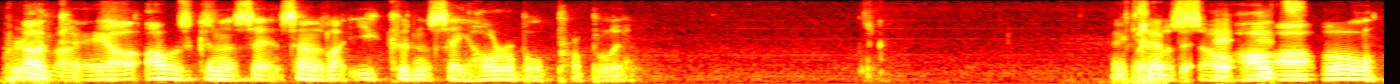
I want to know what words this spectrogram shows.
Pretty okay, much. I, I was going to say it sounded like you couldn't say horrible properly. It Except was so it- it's, horrible.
